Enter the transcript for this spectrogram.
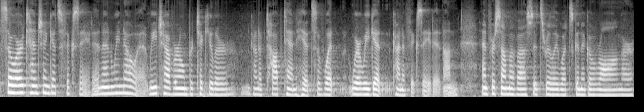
So our attention gets fixated, and we know it. We each have our own particular kind of top 10 hits of what, where we get kind of fixated on. And for some of us, it's really what's going to go wrong, or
